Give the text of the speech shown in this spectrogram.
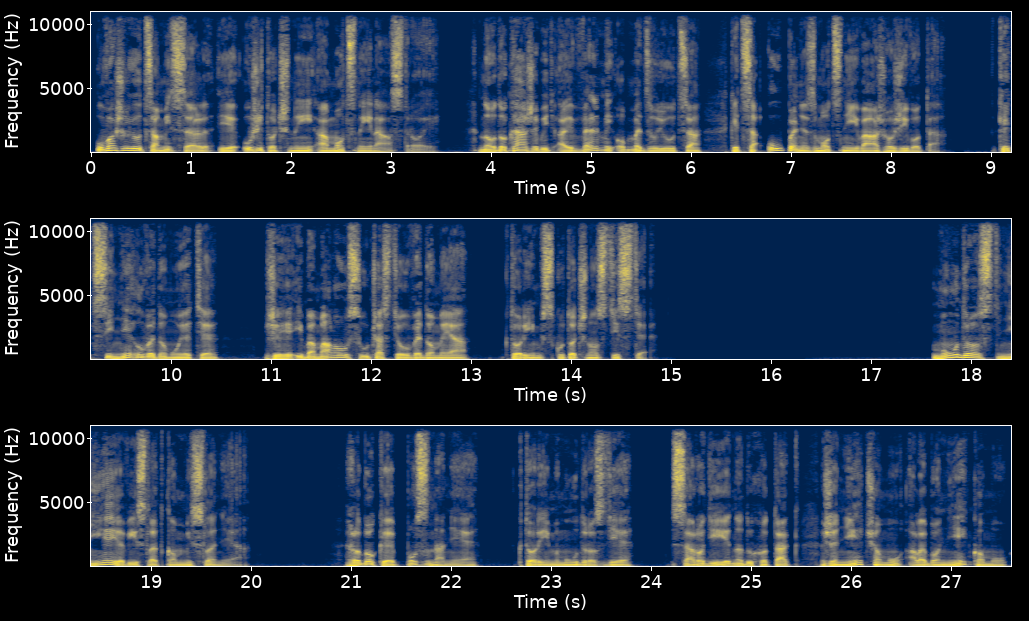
Uvažujúca myseľ je užitočný a mocný nástroj, no dokáže byť aj veľmi obmedzujúca, keď sa úplne zmocní vášho života. Keď si neuvedomujete, že je iba malou súčasťou vedomia, ktorým v skutočnosti ste. Múdrosť nie je výsledkom myslenia. Hlboké poznanie, ktorým múdrosť je, sa rodí jednoducho tak, že niečomu alebo niekomu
